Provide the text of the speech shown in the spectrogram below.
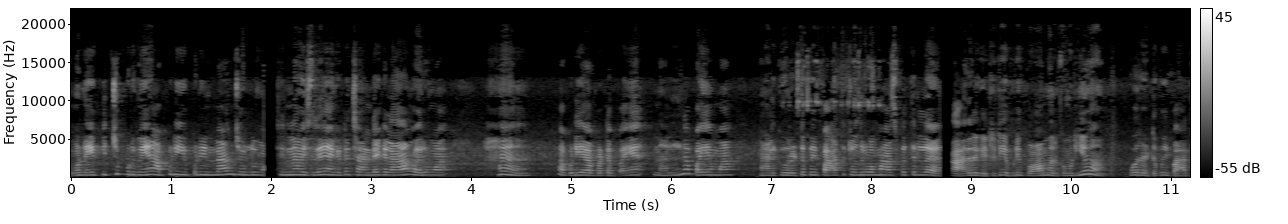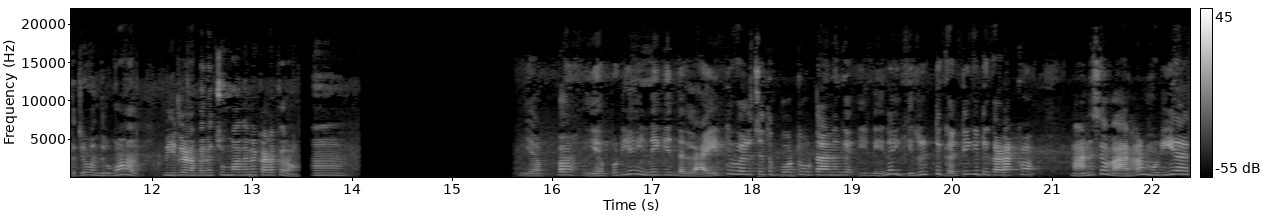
உன்னை பிச்சு போடுவேன் அப்படி இப்படின்லாம் சொல்லுவான். சின்ன வயசுல என்கிட்ட சண்டைக்கெல்லாம் வருவான். அப்படியாப்பட்ட பையன். நல்ல பையன்மா. நாளைக்கு ஒரு எட்டு போய் பார்த்துட்டு வந்துடுவோம்மா ஆஸ்பத்திரியில்? காதில் கெட்டுட்டு எப்படி போகாமல் இருக்க முடியும்? ஒரு எட்டு போய் பார்த்துட்டு வந்துடுவோம் வீட்டில் நம்ம என்ன சும்மா தானே கிடக்குறோம்? ஆ, எப்பா எப்படியும் இன்னைக்கு இந்த லைட் வெளிச்சத்தை போட்டு விட்டானுங்க. இல்லைன்னா இருட்டு கட்டிக்கிட்டு கிடக்கும். மனுஷன் வர முடியாது.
